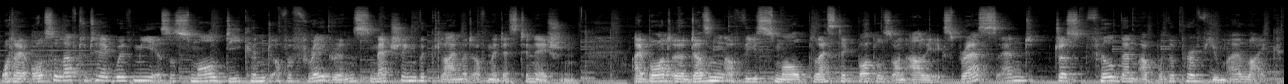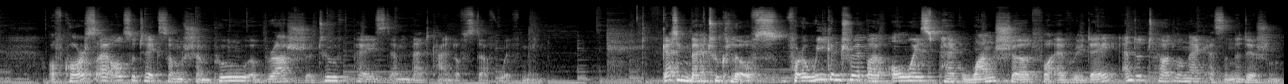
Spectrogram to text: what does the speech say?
What I also love to take with me is a small decant of a fragrance matching the climate of my destination. I bought a dozen of these small plastic bottles on AliExpress and just filled them up with the perfume I like. Of course, I also take some shampoo, a brush, a toothpaste and that kind of stuff with me. Getting back to clothes. For a weekend trip I always pack one shirt for every day and a turtleneck as an addition.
